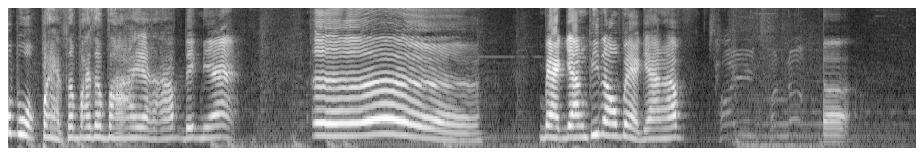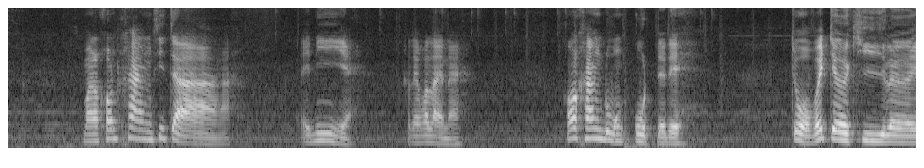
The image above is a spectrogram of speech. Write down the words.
เอาบวกแปดสบายๆอะครับ เด็กเนี้ย เออ แบกยังพี่เราแบกยังครับเออมันค่อนข้างที่จะ ไอ้นี่เขาเรียกว่าอะไรนะ ค่อนข้างดวงกุดเดยวดิโจวบไว้เจอคีเลย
